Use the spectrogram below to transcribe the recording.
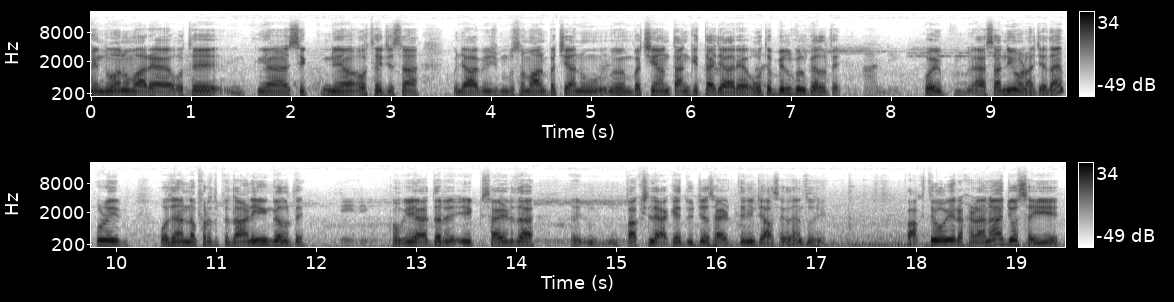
ਹਿੰਦੂਆਂ ਨੂੰ ਮਾਰਿਆ ਉੱਥੇ ਸਿੱਖ ਉੱਥੇ ਜਿਸ ਤਰ੍ਹਾਂ ਪੰਜਾਬ ਵਿੱਚ ਮੁਸਲਮਾਨ ਬੱਚਿਆਂ ਨੂੰ ਬੱਚਿਆਂ ਨੂੰ ਤੰਗ ਕੀਤਾ ਜਾ ਰਿਹਾ ਉਹ ਤੇ ਬਿਲਕੁਲ ਗਲਤ ਹੈ। ਹਾਂਜੀ। ਕੋਈ ਐਸਾ ਨਹੀਂ ਹੋਣਾ ਚਾਹੀਦਾ ਪੂਰੀ ਉਹਦੇ ਨਾਲ ਨਫ਼ਰਤ ਫੈਲਾਉਣੀ ਗਲਤ ਹੈ। ਜੀ ਜੀ। ਕਿਉਂਕਿ ਇਧਰ ਇੱਕ ਸਾਈਡ ਦਾ ਪੱਖ ਲੈ ਕੇ ਦੂਜੇ ਸਾਈਡ ਤੇ ਨਹੀਂ ਜਾ ਸਕਦੇ ਤੁਸੀਂ। ਪੱਖ ਤੇ ਉਹੀ ਰੱਖਣਾ ਨਾ ਜੋ ਸਹੀ ਹੈ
